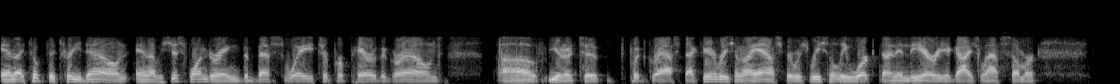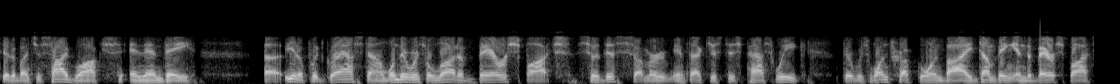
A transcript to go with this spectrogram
And I took the tree down, and I was just wondering the best way to prepare the ground, uh, you know, to put grass back. The only reason I asked, there was recently work done in the area. Guys last summer did a bunch of sidewalks, and then they, uh, you know, put grass down. Well, there was a lot of bare spots. So this summer, in fact, just this past week, there was one truck going by dumping in the bare spots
